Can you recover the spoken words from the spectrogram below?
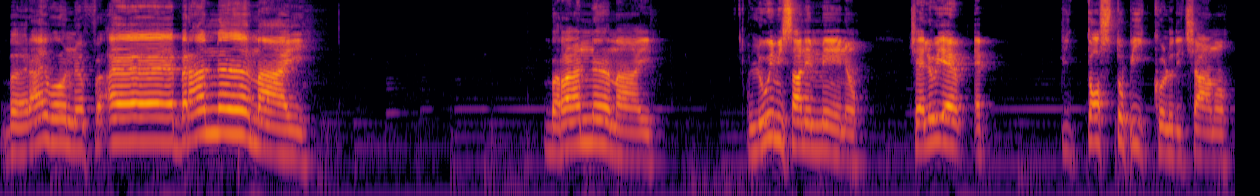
But I wanna... Uh, Bran mai. Bran mai. Lui mi sa nemmeno. Cioè, lui è, è piuttosto piccolo, diciamo.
